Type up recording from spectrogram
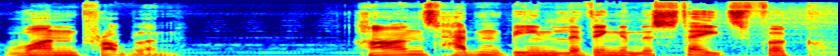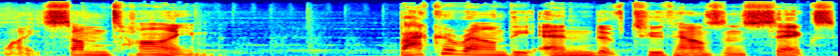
one problem. Hans hadn't been living in the States for quite some time. Back around the end of 2006,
